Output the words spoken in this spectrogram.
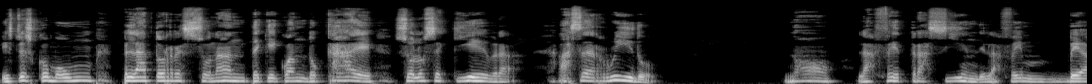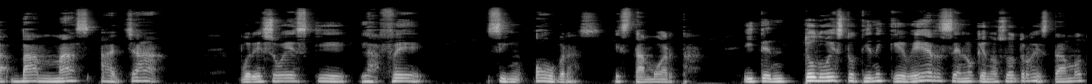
esto es como un plato resonante que cuando cae solo se quiebra, hace ruido. No, la fe trasciende, la fe va más allá. Por eso es que la fe sin obras está muerta. Y todo esto tiene que verse en lo que nosotros estamos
